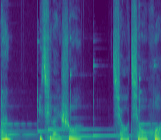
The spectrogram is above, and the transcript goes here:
安，一起来说悄悄话。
